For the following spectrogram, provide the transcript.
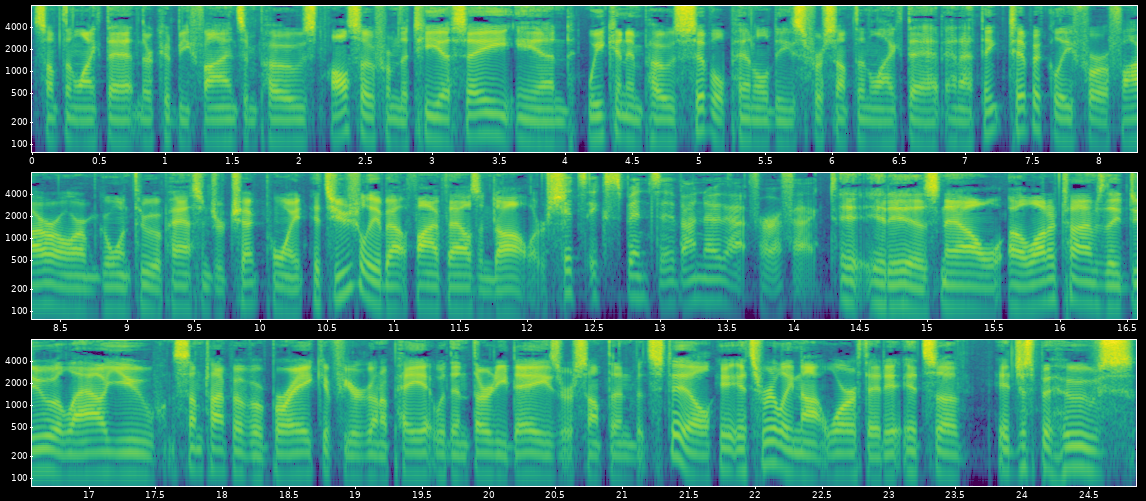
something like that, and there could be fines imposed. Also, from the TSA end, we can impose civil penalties for something like that. And I think typically for a firearm going through a passenger checkpoint, it's usually about $5,000. It's expensive. I know that for a fact. It, it is. Now, a lot of times they do allow you some type of a break if you're going to pay it within 30 days or something something, but still, it's really not worth it. It's a it just behooves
